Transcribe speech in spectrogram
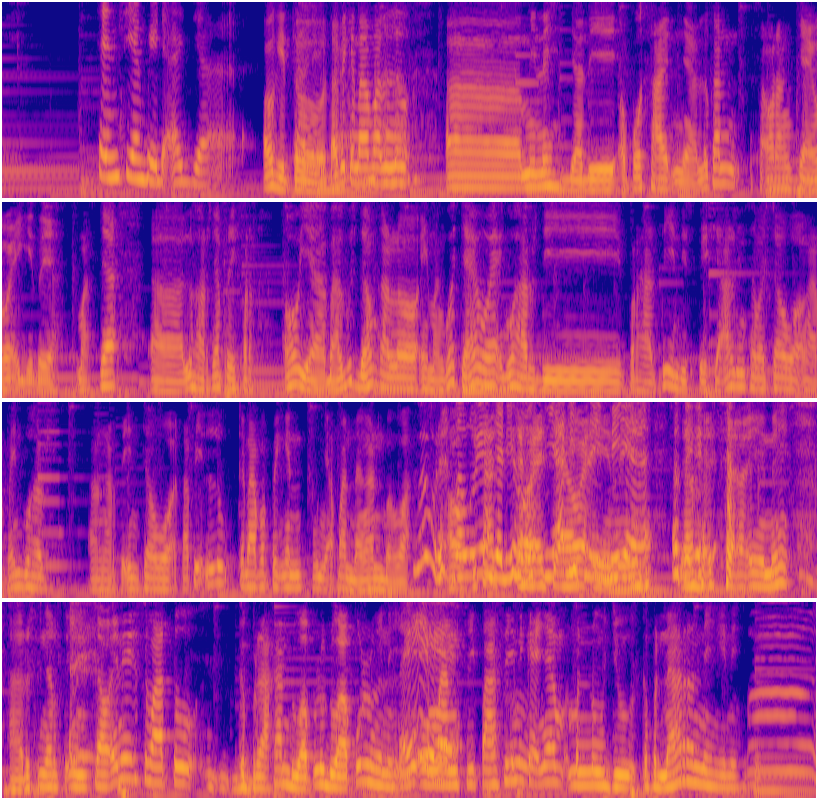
sensi yang beda aja oh gitu. Kali Tapi ya. kenapa lu eh, milih jadi opposite-nya? Lu kan seorang cewek gitu ya. Maksudnya eh, lu harusnya prefer oh ya bagus dong kalau emang gue cewek gue harus diperhatiin dispesialin sama cowok. Ngapain gue harus eh, ngertiin cowok? Tapi lu kenapa pengen punya pandangan bahwa gue berasa Oh, lu yang jadi hostnya di sini ini, ya. cewek-cewek ini harus ngertiin cowok. Ini suatu gebrakan 2020 nih. Ini Eh. emansipasi ini kayaknya menuju kebenaran nih ini. Hmm,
